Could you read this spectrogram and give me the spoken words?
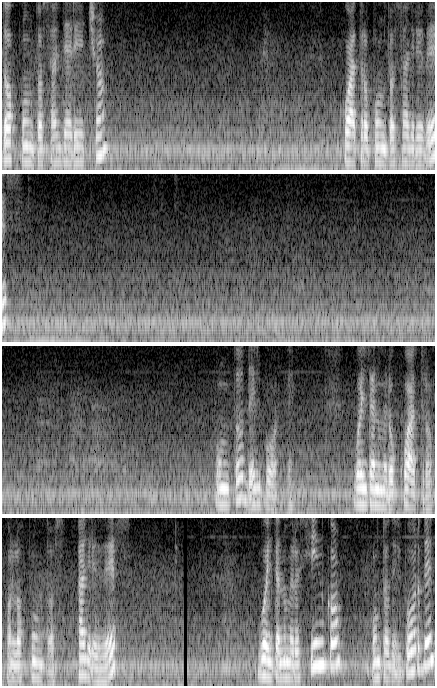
dos puntos al derecho cuatro puntos al revés. Punto del borde. Vuelta número 4 con los puntos al revés. Vuelta número 5 punto del borde.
